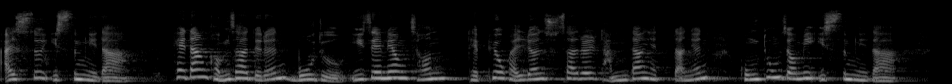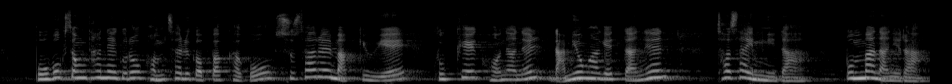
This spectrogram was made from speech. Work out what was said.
알 수 있습니다. 해당 검사들은 모두 이재명 전 대표 관련 수사를 담당했다는 공통점이 있습니다. 보복성 탄핵으로 검찰을 겁박하고 수사를 막기 위해 국회 권한을 남용하겠다는 처사입니다. 뿐만 아니라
